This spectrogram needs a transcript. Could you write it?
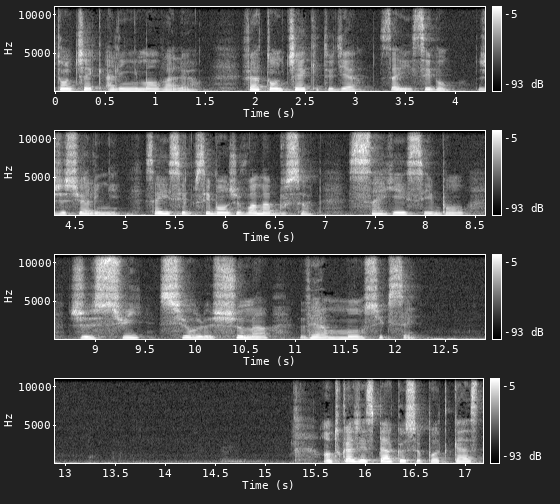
ton check alignement valeur. Faire ton check et te dire, ça y est, c'est bon, je suis aligné. Ça y est, c'est bon, je vois ma boussole. Ça y est, c'est bon, je suis sur le chemin vers mon succès. En tout cas, j'espère que ce podcast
